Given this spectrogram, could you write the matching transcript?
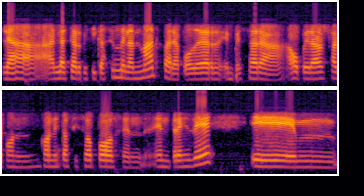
la, certificación del ANMAT para poder empezar a, operar ya con, estos hisopos en, en 3D. Eh,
